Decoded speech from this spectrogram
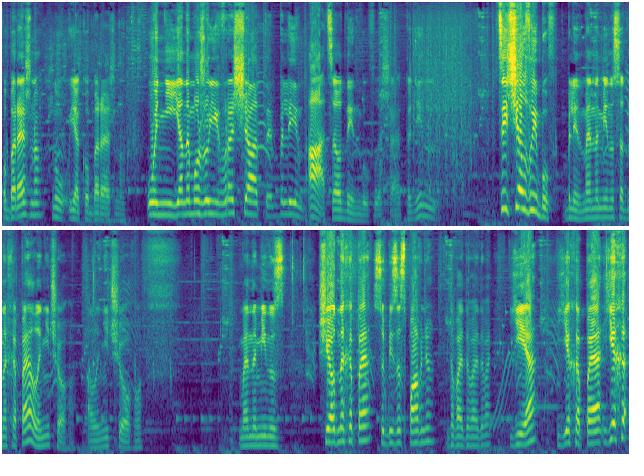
обережно. Ну, як обережно. О, ні, я не можу їх вращати. Блін. А, це один був лише. Тоді. Цей чел вибув! Блін, в мене мінус одне хп, але нічого. Але нічого. В мене мінус. Ще одне хп, собі заспавню. Давай, давай, давай. Є, є хп, є хп.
